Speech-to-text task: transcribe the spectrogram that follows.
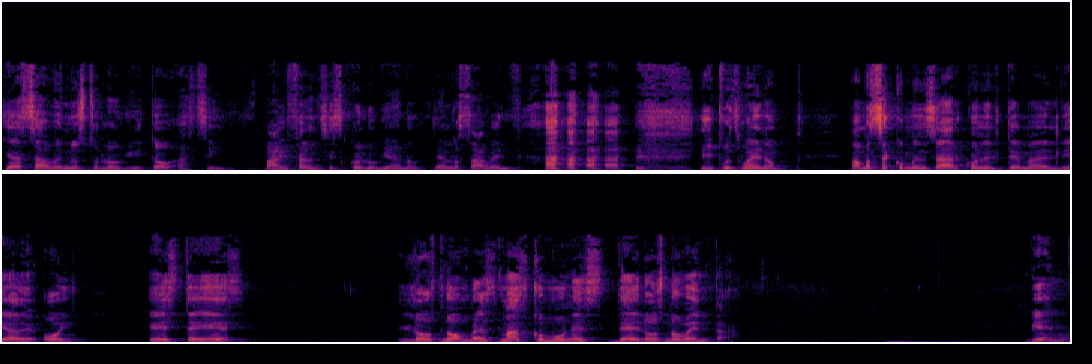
ya sabes nuestro loguito, así, by Francisco Lubiano, ya lo saben. y pues bueno, Vamos a comenzar con el tema del día de hoy. Este es los nombres más comunes de los 90. Bien,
